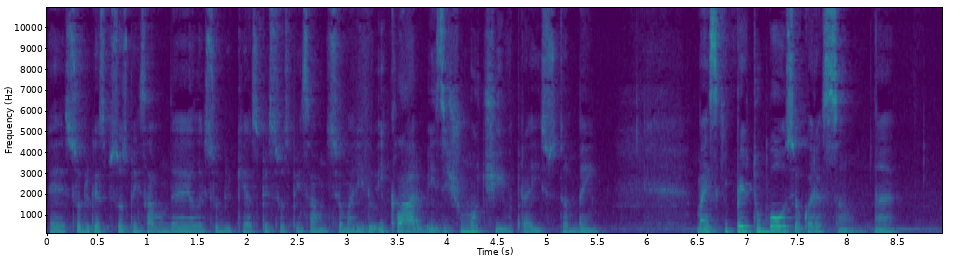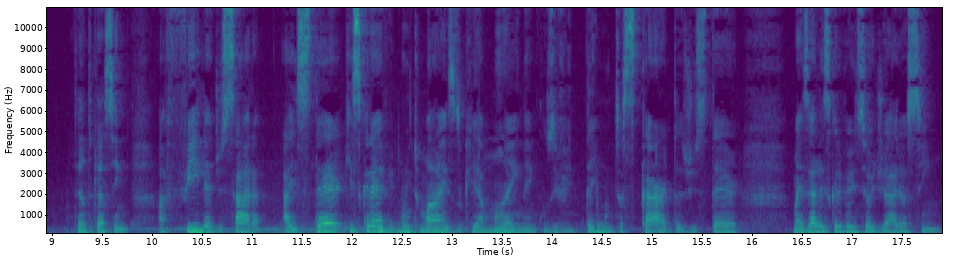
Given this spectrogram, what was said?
É, sobre o que as pessoas pensavam dela e sobre o que as pessoas pensavam do seu marido. E claro, existe um motivo para isso também mas que perturbou seu coração, né? Tanto que assim, a filha de Sara, a Esther, que escreve muito mais do que a mãe, né? Inclusive tem muitas cartas de Esther, mas ela escreveu em seu diário assim:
